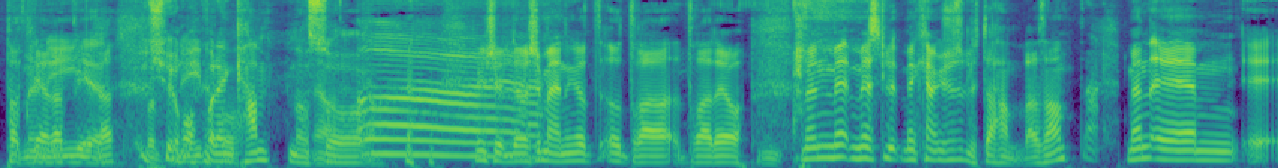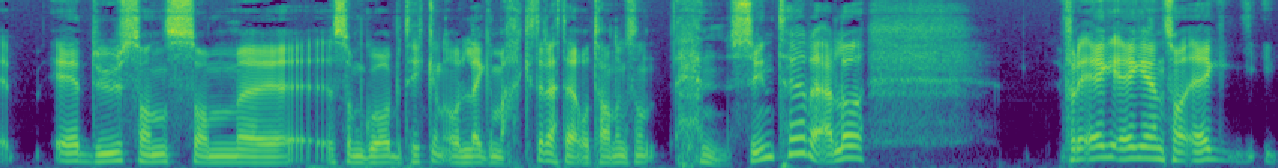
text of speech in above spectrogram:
på biler. eh, Kjøre opp på den kanten, og så Åh. Unnskyld, det var ikke meningen å, å dra, dra det opp. Men vi, vi, vi kan jo ikke slutte å handle, sant? Nei. Men eh, er du sånn som, eh, som går i butikken og legger merke til dette og tar noe sånn hensyn til det, eller For jeg, jeg er en sånn Jeg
